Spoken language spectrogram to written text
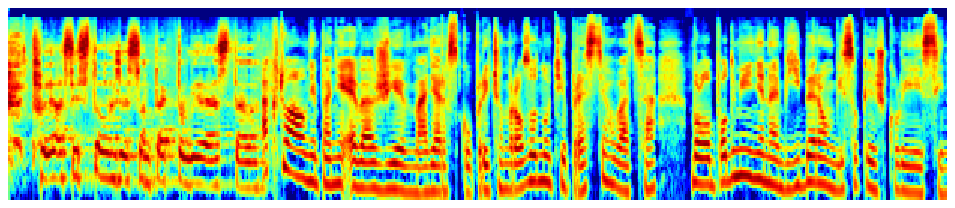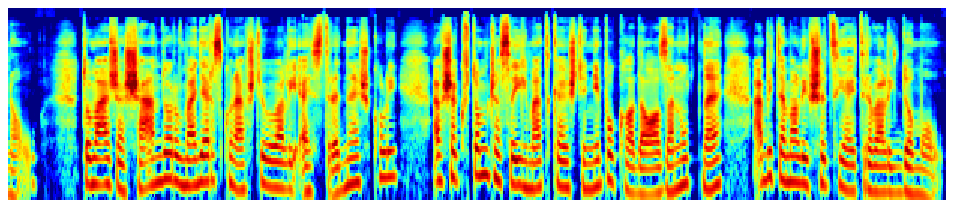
to je asi z toho, že som takto vyrastala. Aktuálne pani Eva žije v Maďarsku, pričom rozhodnutie presťahovať sa bolo podmienené výberom vysokej školy jej synov. Tomáš a Šándor v Maďarsku navštevovali aj stredné školy, avšak v tom čase ich matka ešte nepokladala za nutné, aby tam mali všetci aj trvali domov.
